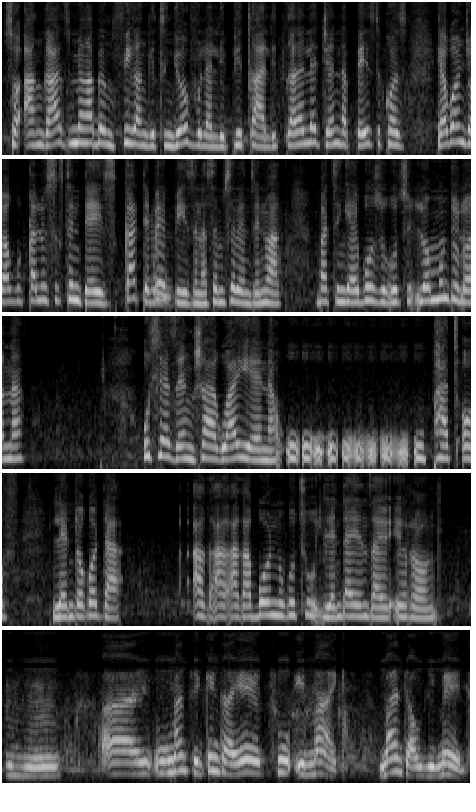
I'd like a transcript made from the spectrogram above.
So angazi mengabe ngifika ngithi ngiyovula liphi icala? Icala le gender based because yabona nje wakuqala u16 days kade be busy nasemsebenzini wakhe. Bathi ngiyayibuza ukuthi lo muntu lona uhleze engishaya kwayena u- u- u- u- u- u part of lento kodwa ak- ak- akaboni ukuthi lento ayenzayo i wrong Mhm. Ay manje inkinga yethu imaki manje awulimele.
